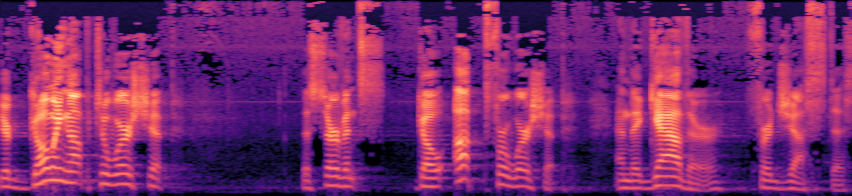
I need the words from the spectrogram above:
you're going up to worship. The servants go up for worship and they gather for justice.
